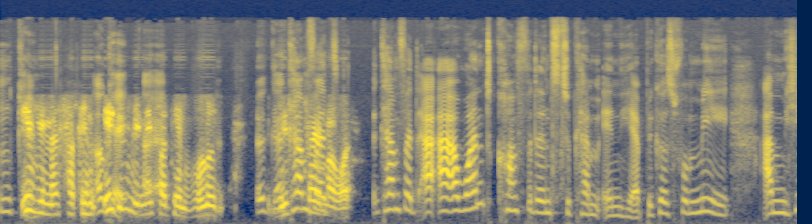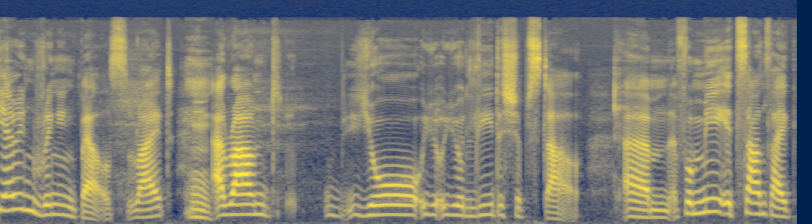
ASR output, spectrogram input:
Okay. Even if I can, Okay, even if I can volunteer. Uh, This comfort, time I wa- comfort. I, I want confidence to come in here because for me, I'm hearing ringing bells, right, around your, your your leadership style. Um, for me, it sounds like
